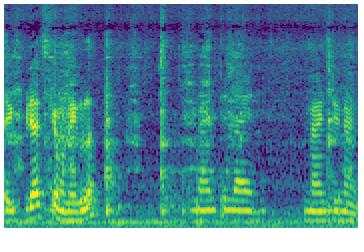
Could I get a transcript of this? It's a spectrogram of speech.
এই প্রাইস কেমন এগুলো? নাইনটি নাইন নাইনটি নাইন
